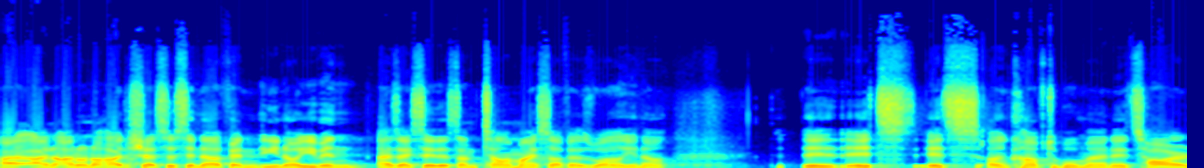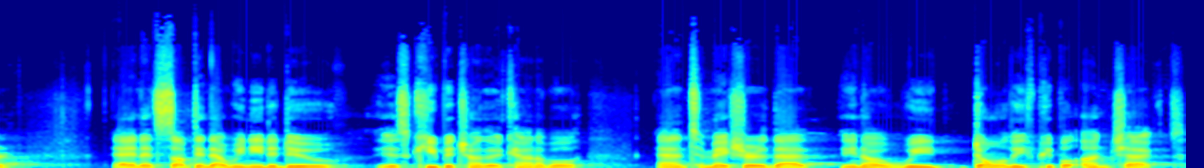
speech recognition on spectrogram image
I, I I don't know how to stress this enough. And you know, even as I say this, I'm telling myself as well. You know, it, it's it's uncomfortable, man. It's hard, and it's something that we need to do is keep each other accountable, and to make sure that you know we don't leave people unchecked.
